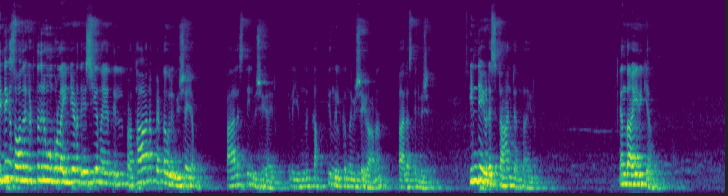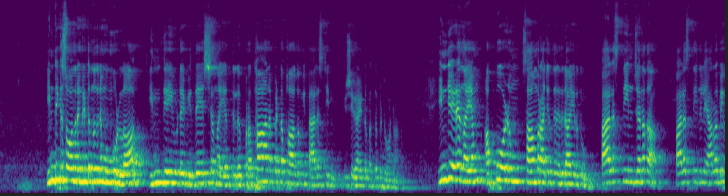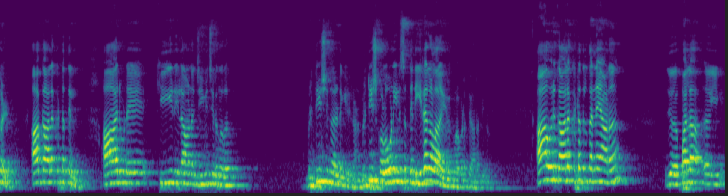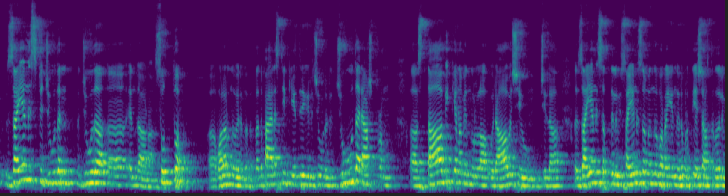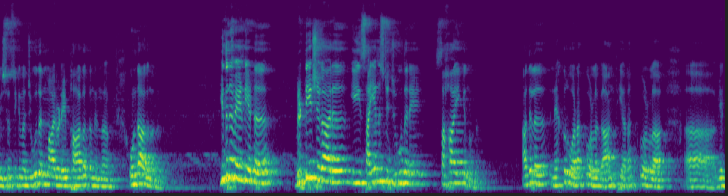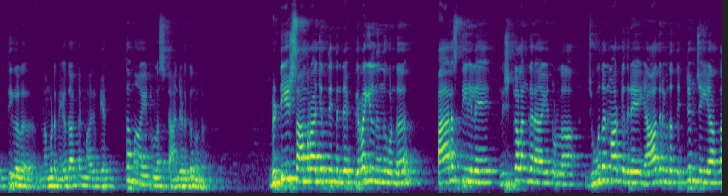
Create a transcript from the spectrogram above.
ഇന്ത്യയ്ക്ക് സ്വാതന്ത്ര്യം കിട്ടുന്നതിന് മുമ്പുള്ള ഇന്ത്യയുടെ ദേശീയ നയത്തിൽ പ്രധാനപ്പെട്ട ഒരു വിഷയം പാലസ്തീൻ വിഷയമായിരുന്നു. ഇല്ല ഇന്ന് കത്തി നിൽക്കുന്ന വിഷയമാണ് പാലസ്തീൻ വിഷയം. ഇന്ത്യയുടെ സ്റ്റാൻഡ് എന്തായിരുന്നു? എന്തായിരിക്കാം? ഇന്ത്യയ്ക്ക് സ്വാതന്ത്ര്യം കിട്ടുന്നതിന് മുമ്പുള്ള ഇന്ത്യയുടെ വിദേശ നയത്തിൽ പ്രധാനപ്പെട്ട ഭാഗം ഈ പാലസ്തീൻ വിഷയമായിട്ട് ബന്ധപ്പെട്ടുകൊണ്ടാണ്. ഇന്ത്യയുടെ നയം അപ്പോഴും സാമ്രാജ്യത്തിനെതിരായിരുന്നു. പാലസ്തീൻ ജനത പാലസ്തീനിലെ അറബികൾ ആ കാലഘട്ടത്തിൽ ആരുടെ കീഴിലാണ് ജീവിച്ചിരുന്നത്? ബ്രിട്ടീഷുകാരുടെ കീഴിലാണ്. ബ്രിട്ടീഷ് കൊളോണിയലിസത്തിന്റെ ഇരകളായിരുന്നു അവിടുത്തെ അറബികൾ. ആ ഒരു കാലഘട്ടത്തിൽ തന്നെയാണ് പല സയണിസ്റ്റ് ഈ സയനിസ്റ്റ് ജൂതൻ ജൂത എന്താണ് സ്വത്വം വളർന്നു വരുന്നത്. അതായത് പാലസ്തീൻ കേന്ദ്രീകരിച്ചുകൊണ്ട് ഒരു ജൂതരാഷ്ട്രം സ്ഥാപിക്കണമെന്നുള്ള ഒരു ആവശ്യവും ചില സയണിസത്തിൽ സയണിസം എന്ന് പറയുന്ന ഒരു പ്രത്യയശാസ്ത്രത്തിൽ വിശ്വസിക്കുന്ന ജൂതന്മാരുടെ ഭാഗത്ത് നിന്ന് ഉണ്ടാകുന്നത്. ഇതിനു വേണ്ടിയിട്ട് ബ്രിട്ടീഷുകാർ ഈ സയനിസ്റ്റ് ജൂതരെ സഹായിക്കുന്നുണ്ട്. അതിൽ നെഹ്റു അടക്കമുള്ള ഗാന്ധി അടക്കമുള്ള വ്യക്തികൾ നമ്മുടെ നേതാക്കന്മാർ വ്യക്തമായിട്ടുള്ള സ്റ്റാൻഡ് എടുക്കുന്നുണ്ട്. ബ്രിട്ടീഷ് സാമ്രാജ്യത്തിന്റെ പിറകിൽ നിന്നുകൊണ്ട് പാലസ്തീനിലെ നിഷ്കളങ്കരായിട്ടുള്ള ജൂതന്മാർക്കെതിരെ യാതൊരുവിധ തെറ്റും ചെയ്യാത്ത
